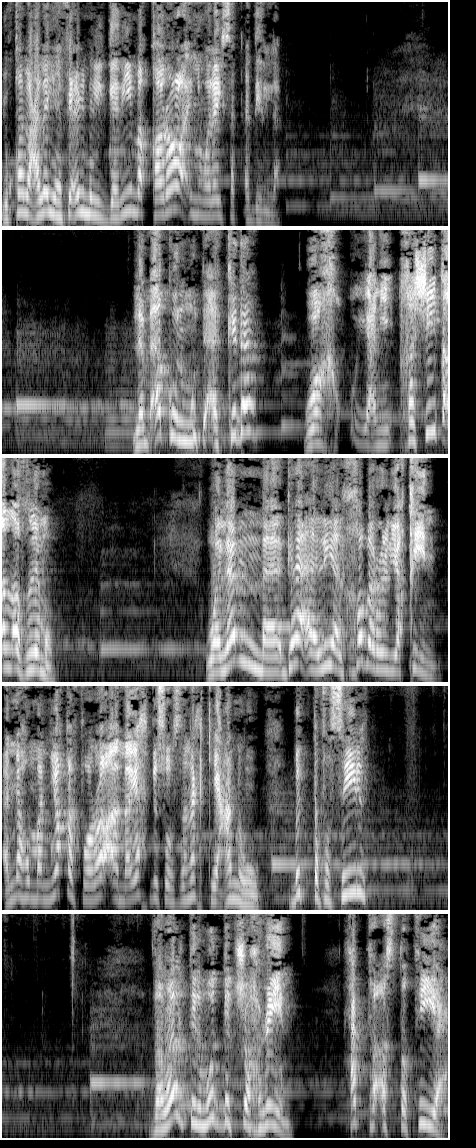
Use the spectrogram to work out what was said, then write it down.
يقال عليها في علم الجريمة قرائن وليست أدلة. لم أكن متأكدة وخ يعني خشيت أن أظلمه. ولما جاء لي الخبر اليقين أنه من يقف وراء ما يحدث وسنحكي عنه بالتفاصيل ظللت لمدة شهرين حتى أستطيع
